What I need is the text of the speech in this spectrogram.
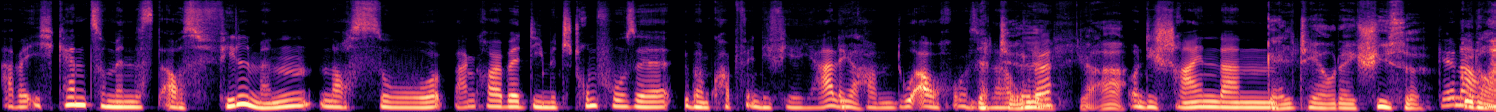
Aber ich kenne zumindest aus Filmen noch so Bankräuber, die mit Strumpfhose überm Kopf in die Filiale ja. kommen. Du auch, Ursula, Natürlich, oder? ja. Und die schreien dann... Geld her oder ich schieße. Genau. genau.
